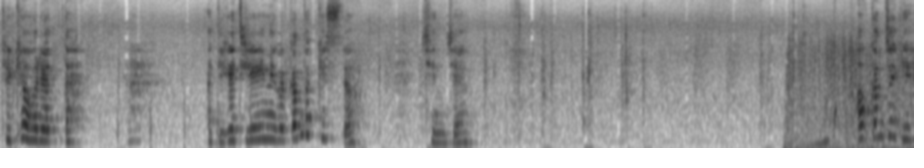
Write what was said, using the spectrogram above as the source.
들켜버렸다. 아, 네가 뒤에 있는 걸 깜빡했어. 진장. 아, 깜짝이야.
